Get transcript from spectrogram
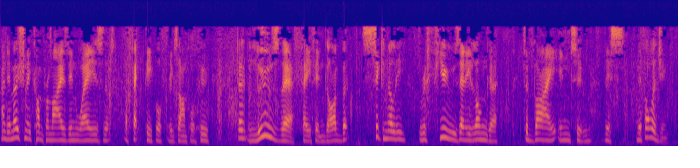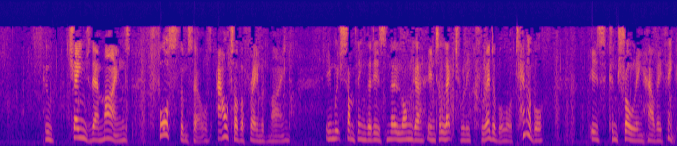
And emotionally compromised in ways that affect people, for example, who don't lose their faith in God, but signally refuse any longer to buy into this mythology, who change their minds, force themselves out of a frame of mind in which something that is no longer intellectually credible or tenable is controlling how they think.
